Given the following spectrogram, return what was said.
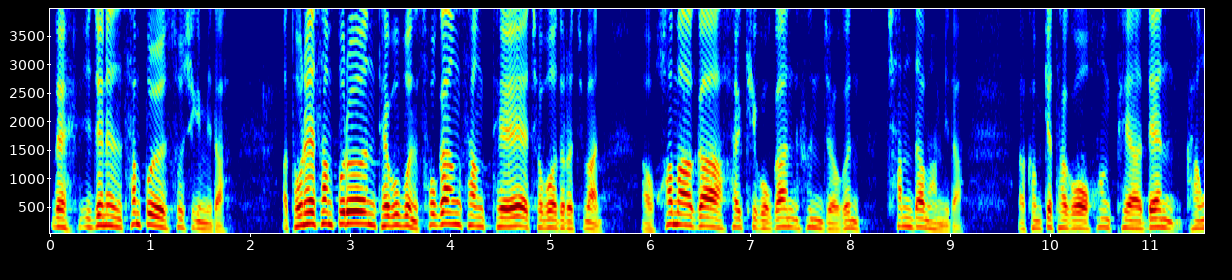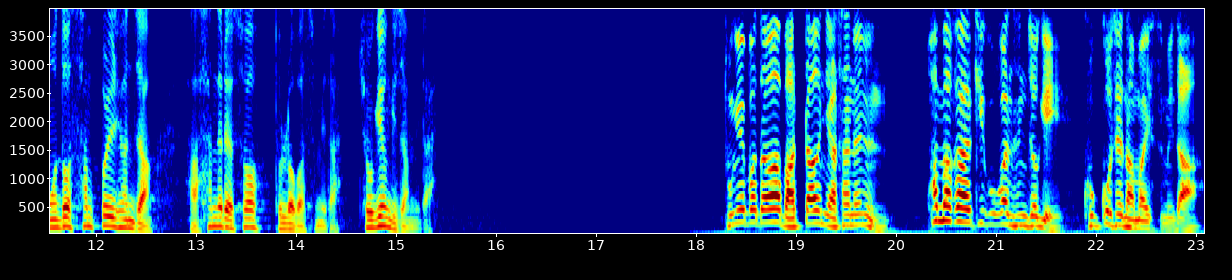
네, 이제는 산불 소식입니다. 아, 도내 산불은 대부분 소강 상태에 접어들었지만 아, 화마가 핥히고 간 흔적은 참담합니다. 아, 검게 타고 황폐화된 강원도 산불 현장 아, 하늘에서 둘러봤습니다. 조기영 기자입니다. 동해바다와 맞닿은 야산에는 화마가 얽히고 간 흔적이 곳곳에 남아 있습니다.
